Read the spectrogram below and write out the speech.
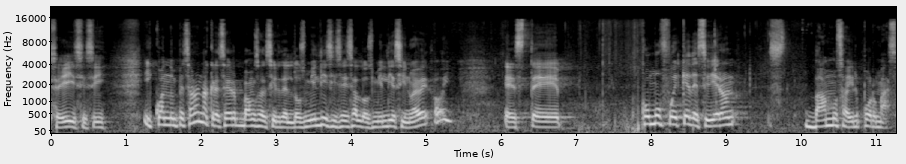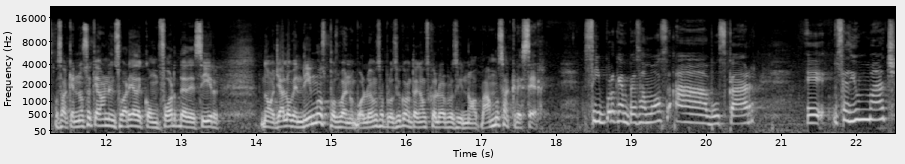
Sí, sí, sí. Y cuando empezaron a crecer, vamos a decir, del 2016 al 2019, hoy, este, ¿cómo fue que decidieron "S- vamos a ir por más? O sea, que no se quedaron en su área de confort de decir, no, ya lo vendimos, pues bueno, volvemos a producir cuando tengamos que volver a producir. No, vamos a crecer. Sí, porque empezamos a buscar, eh, se dio un match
